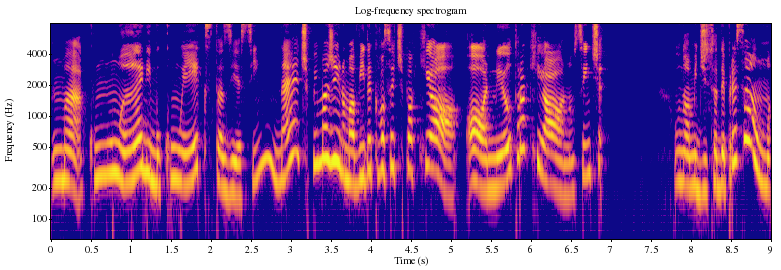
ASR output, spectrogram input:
uma com um ânimo, com êxtase assim, né? Tipo, imagina uma vida que você tipo aqui, ó, ó, neutro aqui, ó, não sente o nome disso é depressão.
